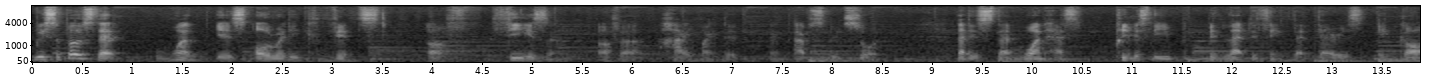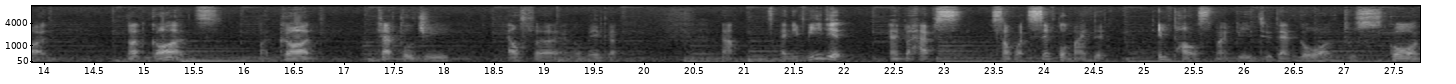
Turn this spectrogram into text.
we suppose that one is already convinced of theism of a high minded and absolute sort. That is, that one has previously been led to think that there is a God. Not gods, but God, capital G, Alpha and Omega. Now, an immediate and perhaps somewhat simple minded impulse might be to then go on to scorn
